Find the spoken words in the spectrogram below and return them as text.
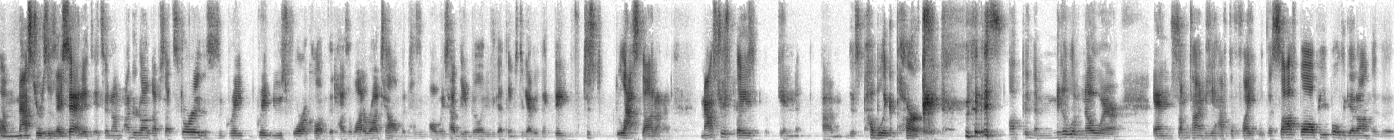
Um, Masters, as I said, it, it's an underdog upset story. This is a great great news for a club that has a lot of raw talent, but hasn't always had the ability to get things together. They, they just last thought on it. Masters plays in um, this public park that is up in the middle of nowhere. And sometimes you have to fight with the softball people to get on the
